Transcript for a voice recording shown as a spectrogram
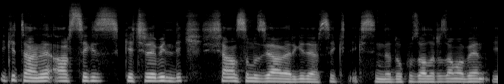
İki tane art 8 geçirebildik. Şansımız yaver giderse ik- ikisini de 9 alırız ama ben e,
